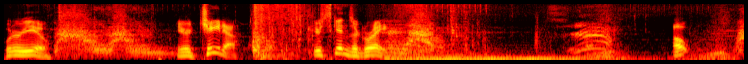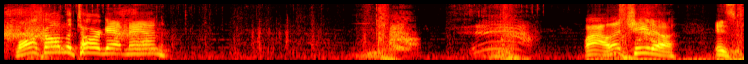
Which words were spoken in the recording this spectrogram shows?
What are you? You're a cheetah. Your skins are great. Oh. Lock on the target, man. Wow, that cheetah is...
